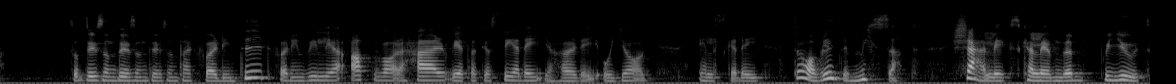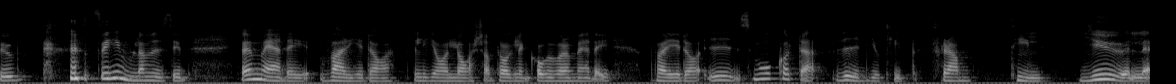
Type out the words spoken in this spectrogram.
Så tusen, tusen, tusen tack för din tid, för din vilja att vara här. Vet att jag ser dig, jag hör dig och jag älskar dig. Du har väl inte missat kärlekskalendern på Youtube? Så himla mysigt. Jag är med dig varje dag, eller jag och Lars antagligen kommer vara med dig varje dag i små korta videoklipp fram till jul.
